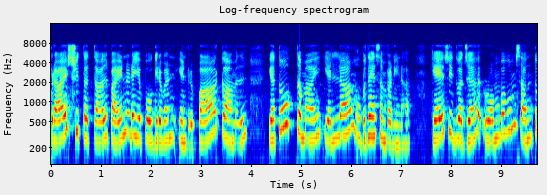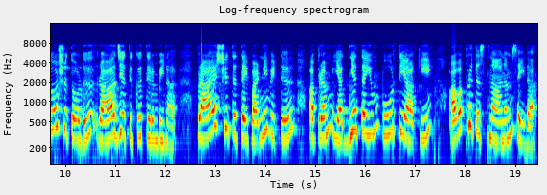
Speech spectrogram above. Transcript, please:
பிராயஷ்சித்தத்தால் பயனடைய போகிறவன் என்று பார்க்காமல் யதோக்தமாய் எல்லாம் உபதேசம் பண்ணினார். கேசித்வஜர் ரொம்பவும் சந்தோஷத்தோடு ராஜ்யத்துக்கு திரும்பினார். பிராயஷ்சித்தத்தை பண்ணிவிட்டு அப்புறம் யஜ்ஞத்தையும் பூர்த்தியாக்கி அவபிருத்த ஸ்நானம் செய்தார்.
